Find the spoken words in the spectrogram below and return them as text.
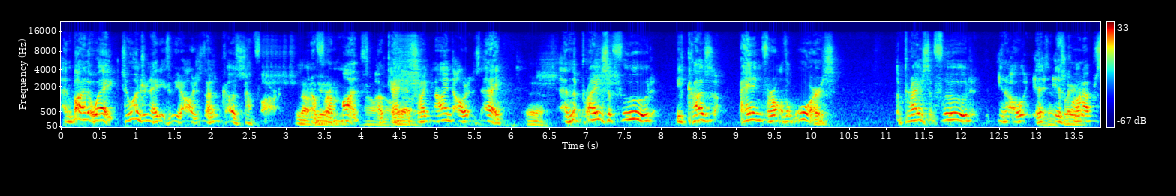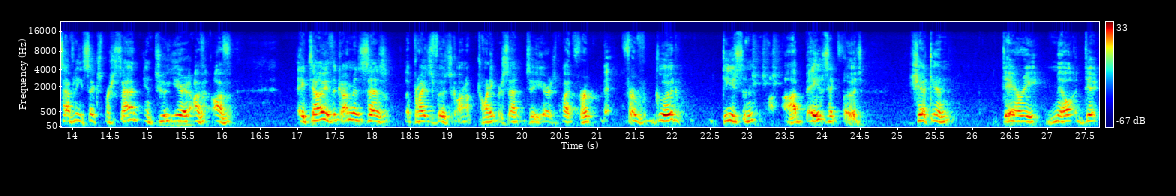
And by the way, two hundred eighty-three dollars doesn't go so far. No, you know, yeah. for a month. okay, no. it's like nine dollars a day. Yeah. And the price of food, because of paying for all the wars, the price of food, you know, is, is going up 76% in two years. Of, of, they tell you the government says the price of food's gone up 20% in two years, but for, for good, decent, uh, basic foods, chicken, dairy, milk, di-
